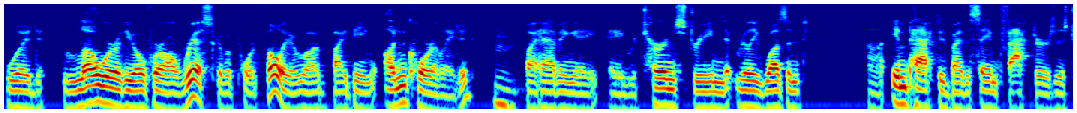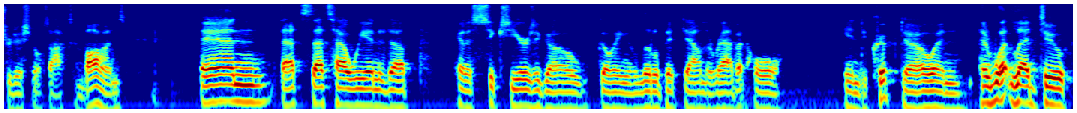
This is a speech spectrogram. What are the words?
would lower the overall risk of a portfolio uh, by being uncorrelated, hmm. by having a, a return stream that really wasn't uh, impacted by the same factors as traditional stocks and bonds. And that's that's how we ended up kind of six years ago going a little bit down the rabbit hole into crypto and, and what led to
